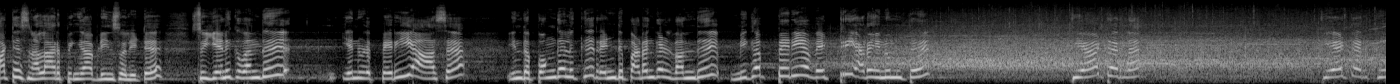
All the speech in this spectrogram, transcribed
ஆர்டிஸ்ட் நல்லா இருப்பீங்க அப்படின்னு சொல்லிட்டு. ஸோ எனக்கு வந்து என்னோட பெரிய ஆசை இந்த பொங்கலுக்கு ரெண்டு படங்கள் வந்து மிகப்பெரிய வெற்றி அடையணும்ட்டு தியேட்டரில் தியேட்டருக்கு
